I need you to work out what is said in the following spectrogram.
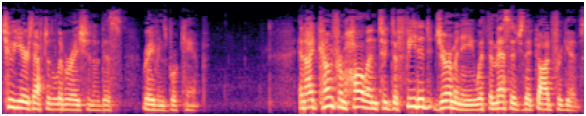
two years after the liberation of this Ravensbrück camp. And I'd come from Holland to defeated Germany with the message that God forgives.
